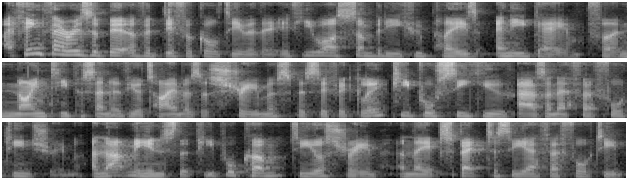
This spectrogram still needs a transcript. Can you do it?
I think there is a bit of a difficulty with it. If you are somebody who plays any game for 90% of your time as a streamer specifically, people see you as an FF14 streamer. And that means that people come to your stream and they expect to see FF14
